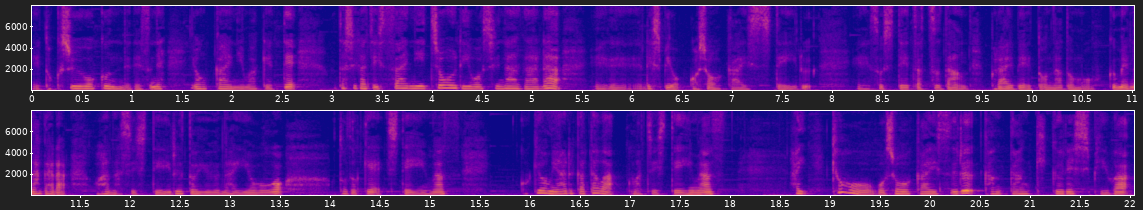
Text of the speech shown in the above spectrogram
え特集を組んでですね4回に分けて私が実際に調理をしながら、え、レシピをご紹介している、え、そして雑談プライベートなども含めながらお話ししているという内容をお届けしています。ご興味ある方はお待ちしています。はい今日ご紹介する簡単聞くレシピは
